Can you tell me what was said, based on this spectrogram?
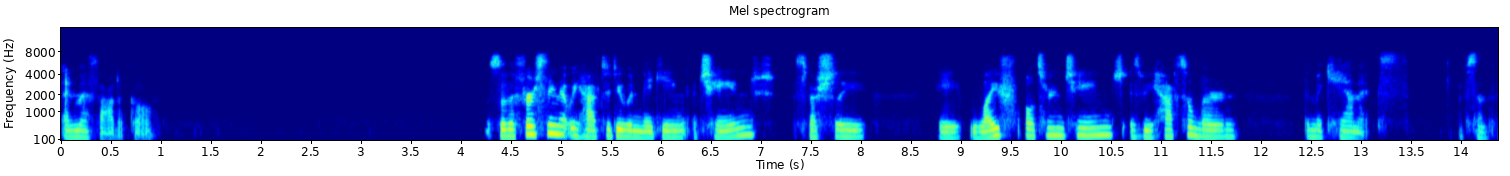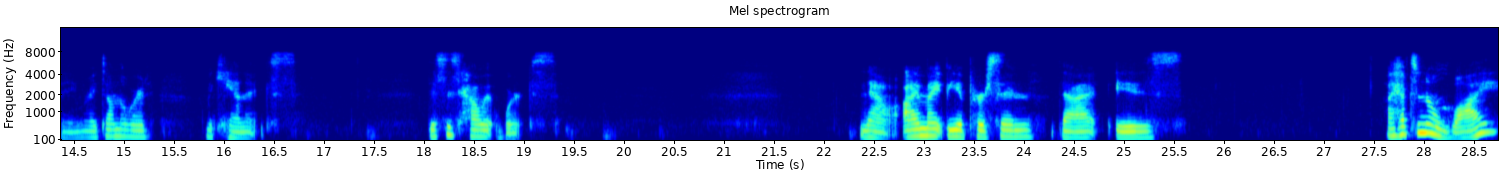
and methodical. So, the first thing that we have to do when making a change, especially a life altering change, is we have to learn the mechanics of something. Write down the word mechanics. This is how it works. Now, I might be a person that is, I have to know why,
